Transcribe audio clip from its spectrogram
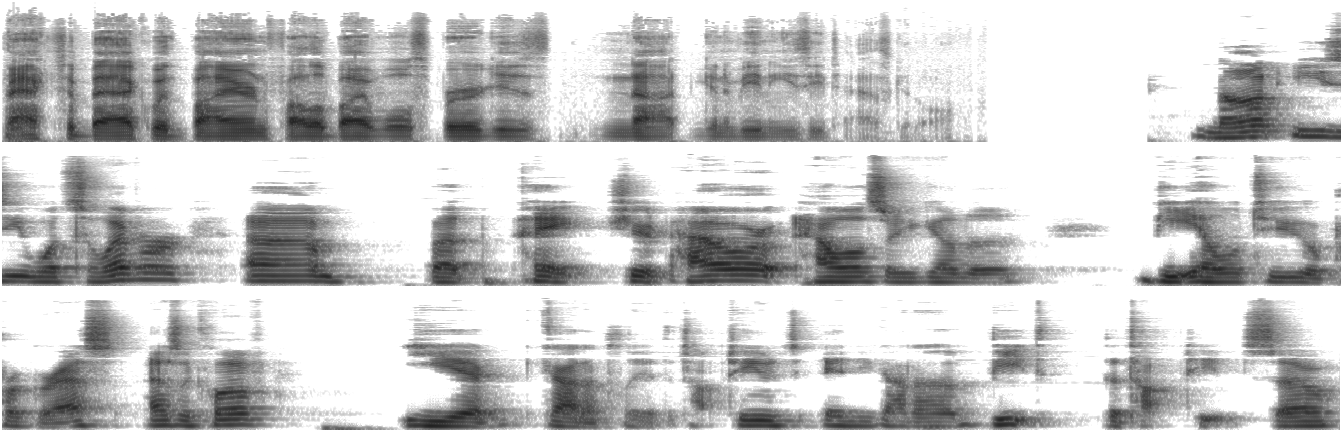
back to back with bayern followed by wolfsburg is not going to be an easy task at all not easy whatsoever. Um, but hey, shoot, how how else are you gonna be able to progress as a club? You gotta play at the top teams, and you gotta beat the top teams. So,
